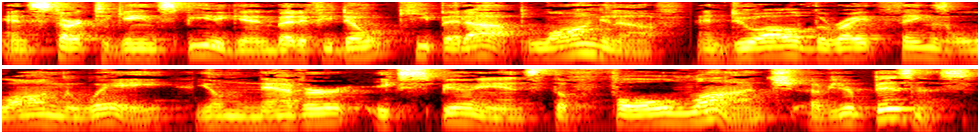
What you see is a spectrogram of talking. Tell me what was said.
and start to gain speed again. But if you don't keep it up long enough and do all of the right things along the way, you'll never experience the full launch of your business.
